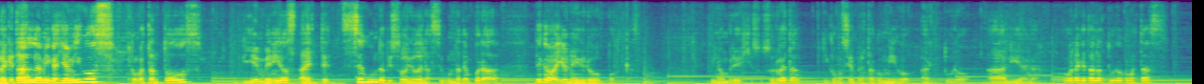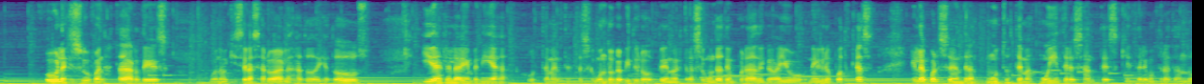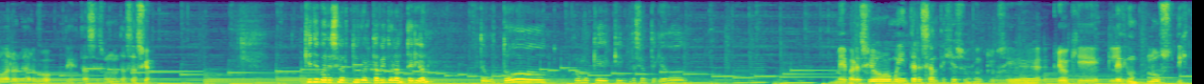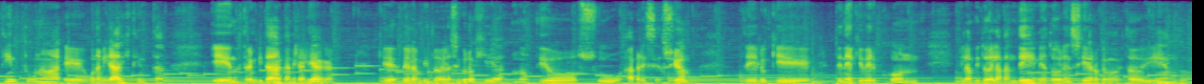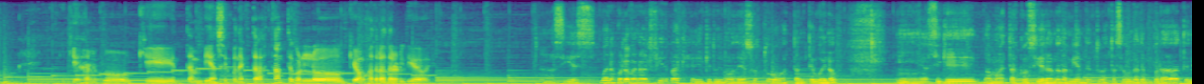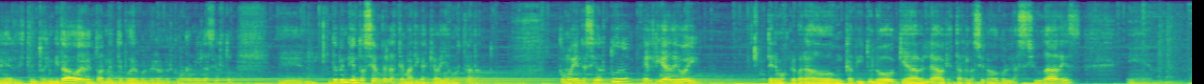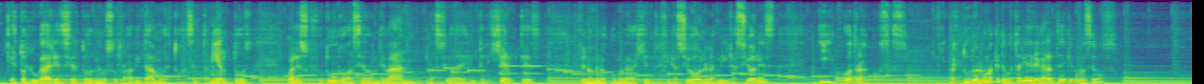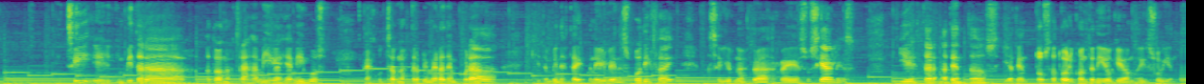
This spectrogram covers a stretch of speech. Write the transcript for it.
Hola, ¿qué tal amigas y amigos? ¿Cómo están todos? Bienvenidos a este segundo episodio de la segunda temporada de Caballo Negro Podcast. Mi nombre es Jesús Orueta y como siempre está conmigo Arturo Aliaga. Hola, ¿qué tal Arturo? ¿Cómo estás? Hola Jesús, buenas tardes. Bueno, quisiera saludarlas a todas y a todos y darle la bienvenida justamente a este segundo capítulo de nuestra segunda temporada de Caballo Negro Podcast, en la cual se vendrán muchos temas muy interesantes que estaremos tratando a lo largo de esta segunda sesión. ¿Qué te pareció Arturo el capítulo anterior? ¿Te gustó? ¿Cómo, qué, qué impresión te quedó? Me pareció muy interesante Jesús, inclusive creo que le dio un plus distinto, una, eh, una mirada distinta eh, nuestra invitada Camila Liaga que del ámbito de la psicología, nos dio su apreciación de lo que tenía que ver con el ámbito de la pandemia, todo el encierro que hemos estado viviendo, que es algo que también se conecta bastante con lo que vamos a tratar el día de hoy. Así es. Bueno, por lo menos el feedback eh, que tuvimos de eso estuvo bastante bueno. Eh, así que vamos a estar considerando también dentro de esta segunda temporada tener distintos invitados, eventualmente poder volver a hablar con Camila, ¿cierto? Eh, dependiendo siempre de las temáticas que vayamos tratando. Como bien decía Arturo, el día de hoy tenemos preparado un capítulo que habla que está relacionado con las ciudades, eh, estos lugares, ¿cierto?, donde nosotros habitamos, estos asentamientos, cuál es su futuro, hacia dónde van, las ciudades inteligentes, fenómenos como la gentrificación o las migraciones y otras cosas. Arturo, ¿algo más que te gustaría agregar antes de que comencemos? Sí, eh, invitar a, todas nuestras amigas y amigos a escuchar nuestra primera temporada, que también está disponible en Spotify, a seguir nuestras redes sociales y estar atentos y atentos a todo el contenido que vamos a ir subiendo.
